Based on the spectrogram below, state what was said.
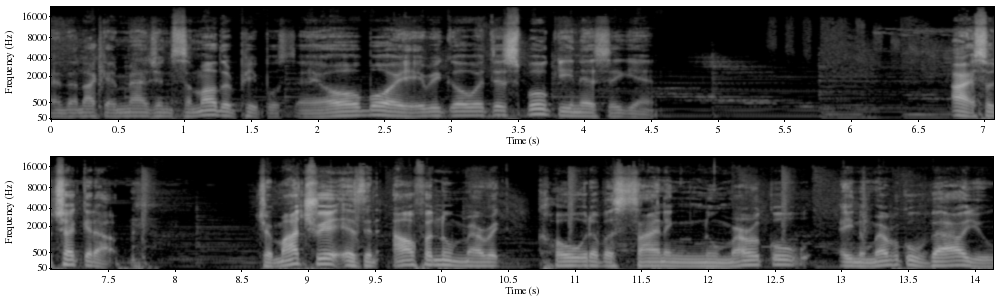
And then I can imagine some other people saying, oh boy, here we go with this spookiness again. All right, so check it out. Gematria is an alphanumeric code of assigning numerical a numerical value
